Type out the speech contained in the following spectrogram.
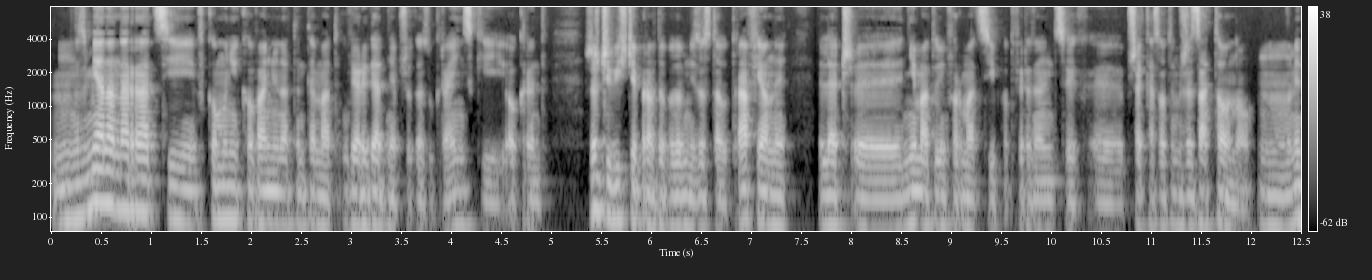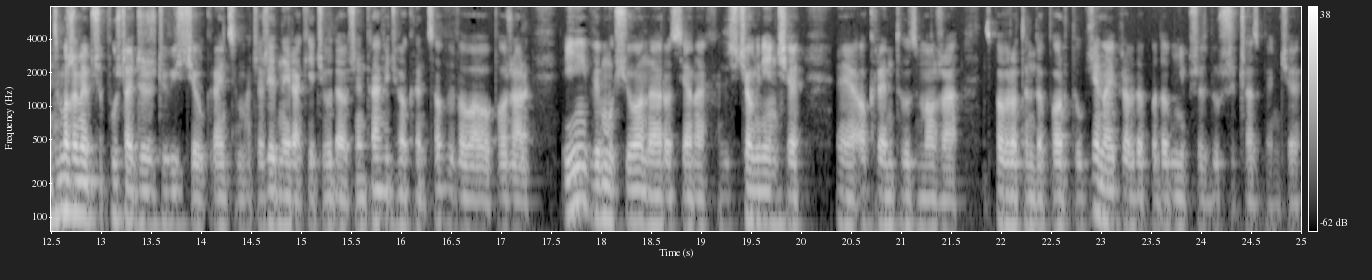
Mm, zmiana narracji w komunikowaniu na ten temat uwiarygadnia przekaz ukraiński. Okręt rzeczywiście prawdopodobnie został trafiony, lecz y, nie ma tu informacji potwierdzających y, przekaz o tym, że zatonął. Mm, więc możemy przypuszczać, że rzeczywiście Ukraińcom chociaż jednej rakiecie udało się trafić w okręt, co wywołało pożar i wymusiło na Rosjanach ściągnięcie y, okrętu z morza z powrotem do portu, gdzie najprawdopodobniej przez dłuższy czas będzie,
